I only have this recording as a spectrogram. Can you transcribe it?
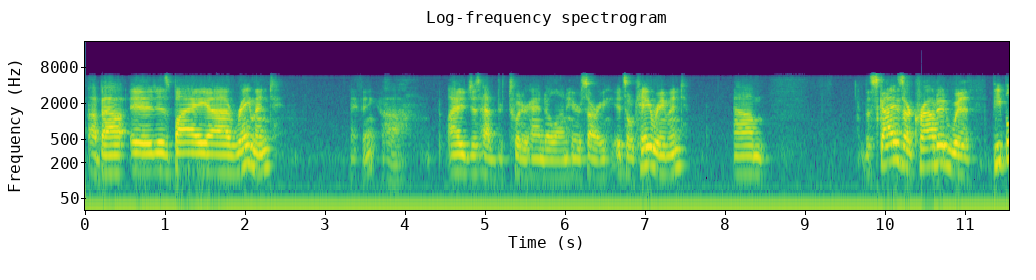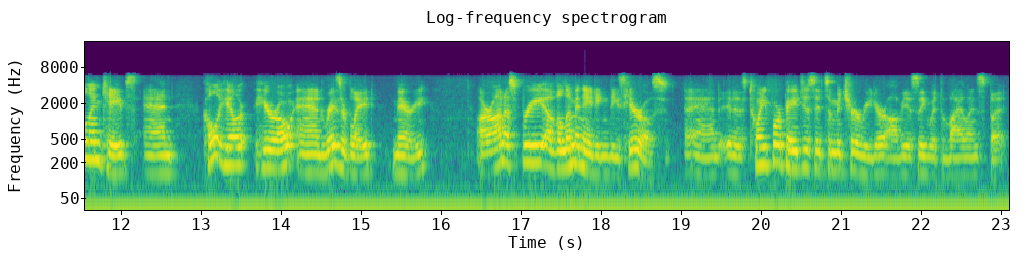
about it is by uh, Raymond, I think. Uh, I just have the Twitter handle on here. Sorry, it's okay, Raymond. Um, the skies are crowded with people in capes, and Cult Hero and Razorblade, Mary, are on a spree of eliminating these heroes. And it is 24 pages. It's a mature reader, obviously, with the violence, but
